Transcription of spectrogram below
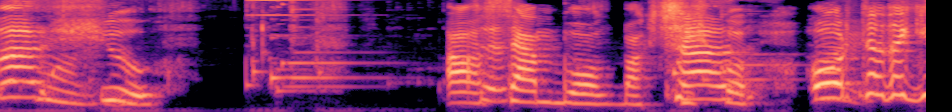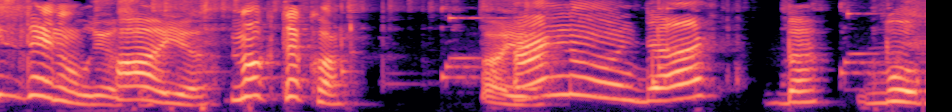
Ben şu. Aa Sen- sen bol bak şişko. Ortadaki sen oluyorsun. Hayır. Nokta com. Ben orada. Bu. bu.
